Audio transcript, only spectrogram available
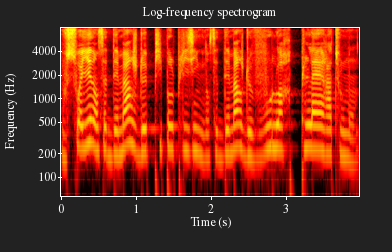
vous soyez dans cette démarche de people pleasing, dans cette démarche de vouloir plaire à tout le monde.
